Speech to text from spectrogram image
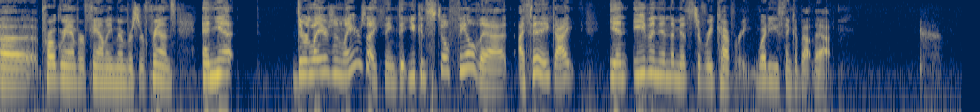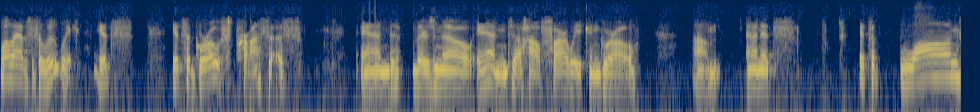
a program for family members or friends, and yet there are layers and layers. I think that you can still feel that. I think I, in even in the midst of recovery. What do you think about that? Well, absolutely. It's it's a growth process and there's no end to how far we can grow. Um, and it's it's a long,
